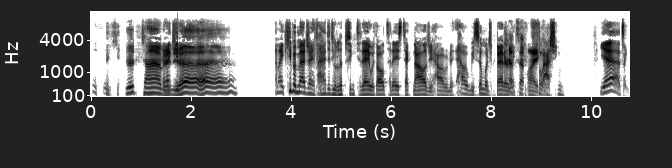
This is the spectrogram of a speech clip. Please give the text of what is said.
Good time And I and keep- yeah. and I keep imagining if I had to do lip sync today with all today's technology, how it would, how it would be so much better. Like mic. flashing. Yeah, it's like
